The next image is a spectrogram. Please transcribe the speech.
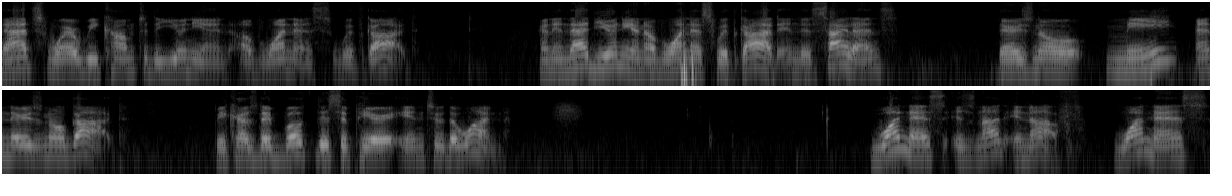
That's where we come to the union of oneness with God. And in that union of oneness with God, in this silence, there is no me and there is no God. Because they both disappear into the one. Oneness is not enough. Oneness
